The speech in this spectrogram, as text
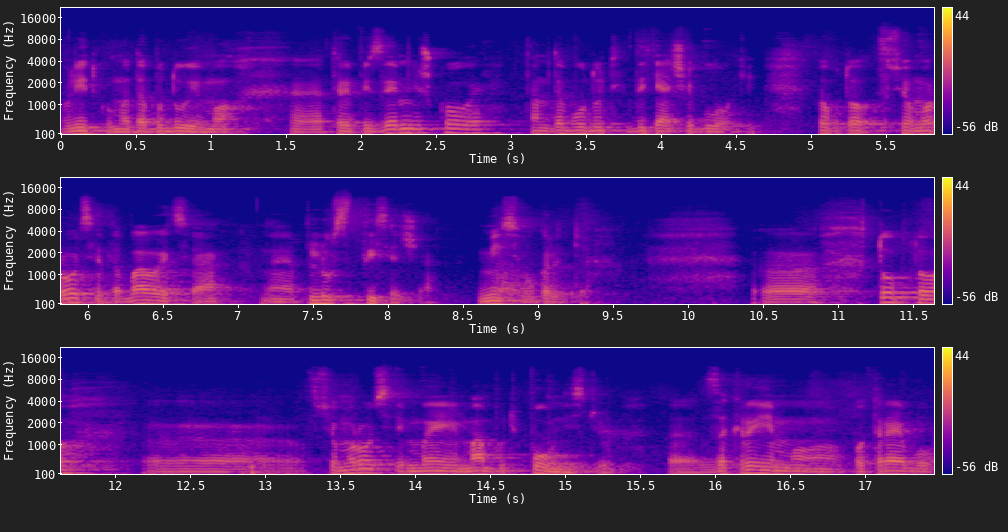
Влітку ми добудуємо е, три підземні школи, там де будуть дитячі блоки. Тобто в цьому році додається е, плюс тисяча місць в укриттях. Е, Тобто е, в цьому році ми, мабуть, повністю закриємо потребу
